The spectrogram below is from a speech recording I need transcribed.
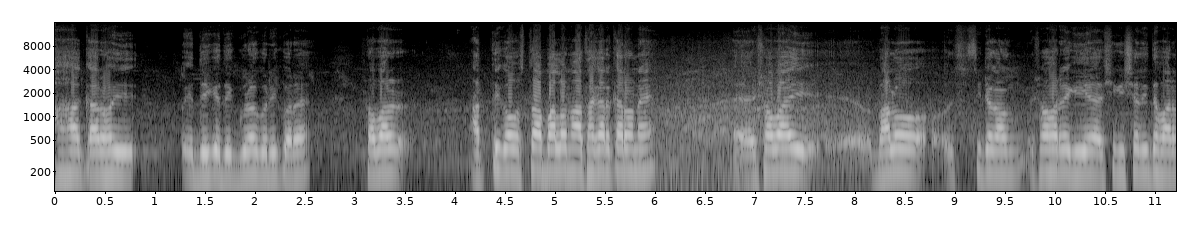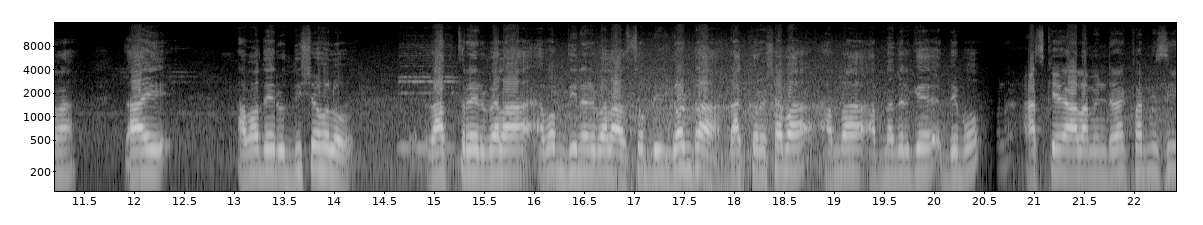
হাহাকার হয়ে এদিক এদিক ঘোরাঘুরি করে। সবার আর্থিক অবস্থা ভালো না থাকার কারণে সবাই ভালো চিটাগাং শহরে গিয়ে চিকিৎসা দিতে পারে না। তাই আমাদের উদ্দেশ্য হলো, রাত্রের বেলা এবং দিনের বেলা চব্বিশ ঘণ্টা ডাক্তারের সেবা আমরা আপনাদেরকে দেব। আজকে আলামিন ড্রাগ ফার্মেসি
